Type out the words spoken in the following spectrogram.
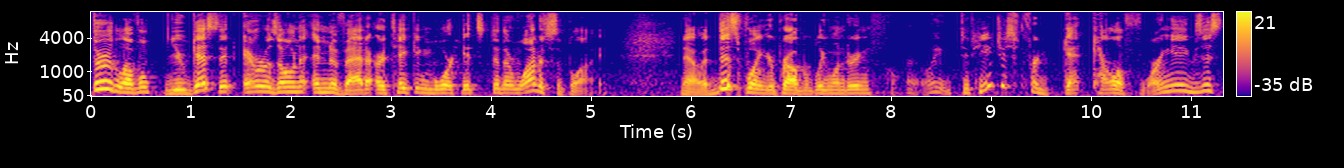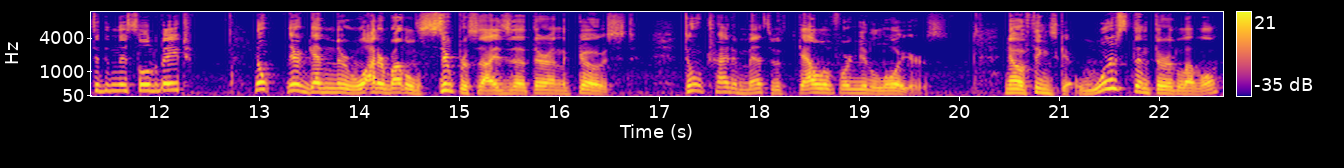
Third level, you guessed it, Arizona and Nevada are taking more hits to their water supply. Now at this point you're probably wondering, wait, did he just forget California existed in this little debate? Nope, they're getting their water bottles supersized out there on the coast. Don't try to mess with California lawyers. Now if things get worse than third level,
